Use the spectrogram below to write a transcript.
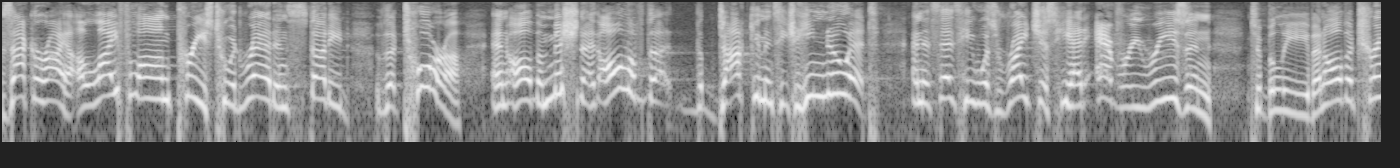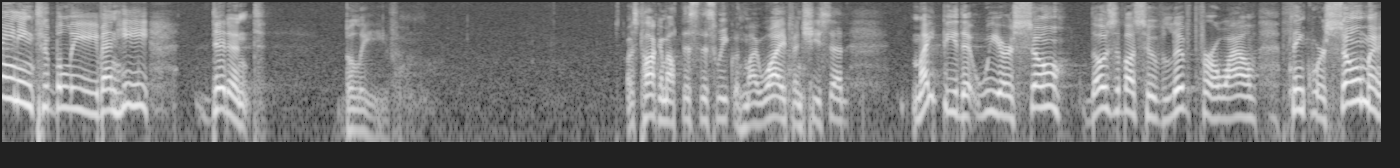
Zechariah, a lifelong priest who had read and studied the Torah and all the Mishnah, all of the, the documents, he, he knew it. And it says he was righteous. He had every reason to believe and all the training to believe, and he didn't believe. I was talking about this this week with my wife, and she said, might be that we are so, those of us who've lived for a while think we're so ma-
